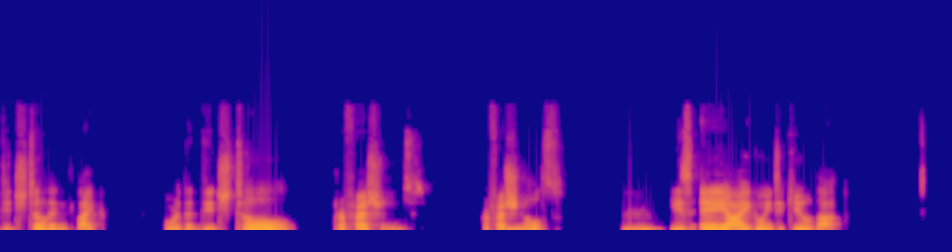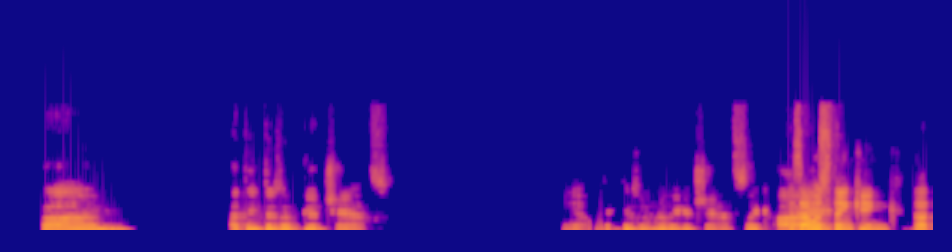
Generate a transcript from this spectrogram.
digital in like for the digital professions professionals? Mhm. Is AI going to kill that? Um, I think there's a good chance. Yeah. I think there's a really good chance. Like Because I, was thinking that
